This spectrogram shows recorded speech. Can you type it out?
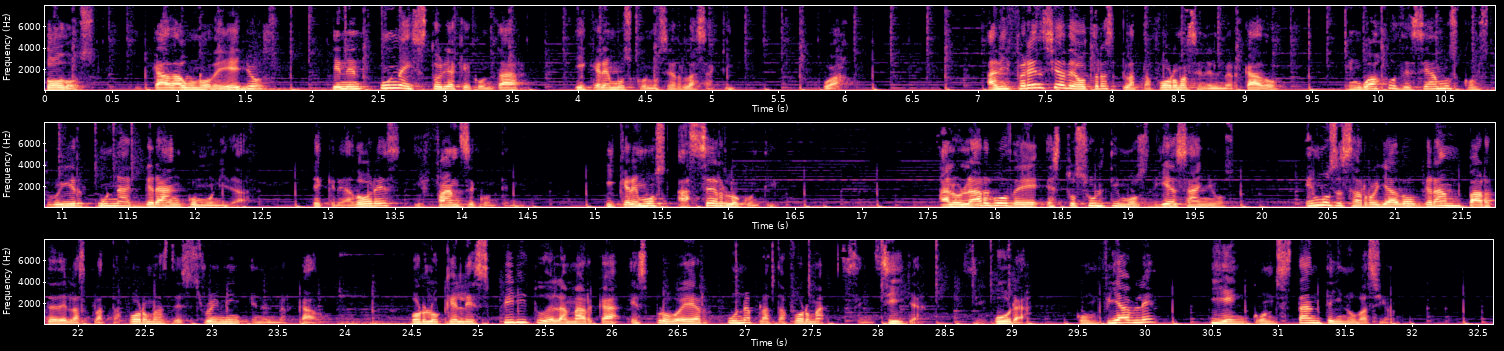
Todos y cada uno de ellos tienen una historia que contar y queremos conocerlas aquí. Wahoo. A diferencia de otras plataformas en el mercado, en Wahoo deseamos construir una gran comunidad de creadores y fans de contenido y queremos hacerlo contigo. A lo largo de estos últimos 10 años, hemos desarrollado gran parte de las plataformas de streaming en el mercado, por lo que el espíritu de la marca es proveer una plataforma sencilla, segura, confiable y en constante innovación,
